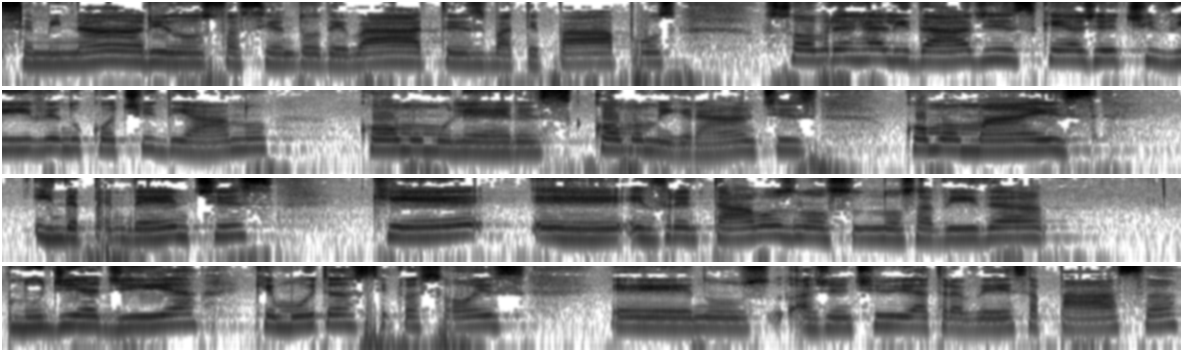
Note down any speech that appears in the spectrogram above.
seminários, fazendo debates, bate-papos sobre realidades que a gente vive no cotidiano como mulheres, como migrantes, como mais independentes que eh, enfrentamos nos, nossa vida no dia a dia, que muitas situações é, nos, a gente atravessa, passa,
